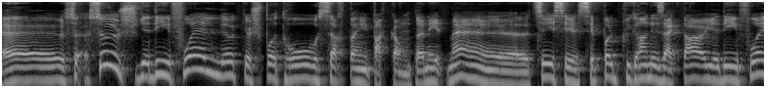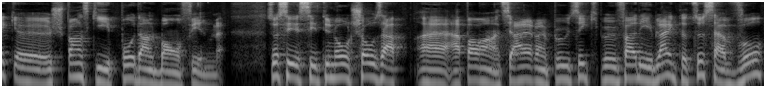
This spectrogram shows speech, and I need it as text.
euh, ça, il y a des fois là, que je suis pas trop certain par contre. Honnêtement, euh, tu c'est, pas le plus grand des acteurs. Il y a des fois que je pense qu'il est pas dans le bon film. Ça, c'est, une autre chose à, à- part entière, un peu, tu sais, qui peut faire des blagues, tout ça, ça va.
